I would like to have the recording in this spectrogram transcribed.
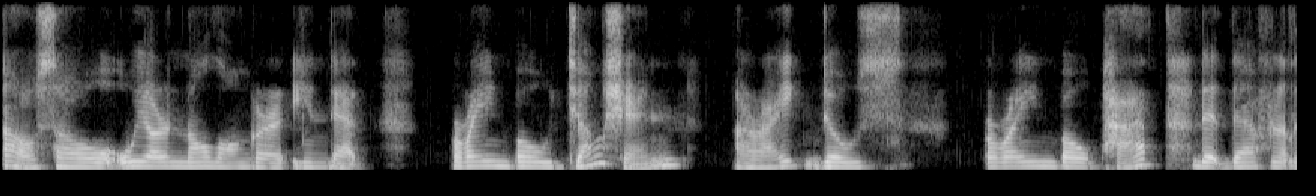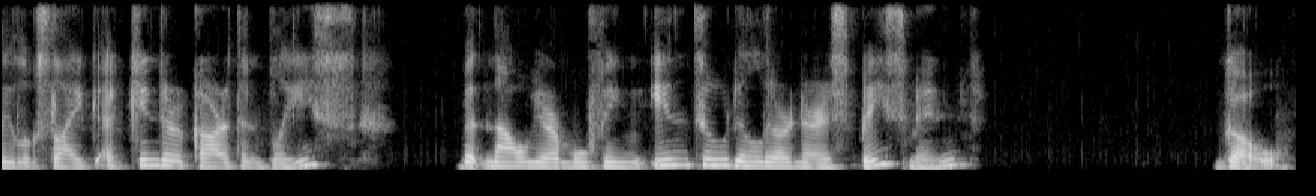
Oh, so we are no longer in that rainbow junction, alright? Those a rainbow path that definitely looks like a kindergarten place. But now we are moving into the learner's basement. Go.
